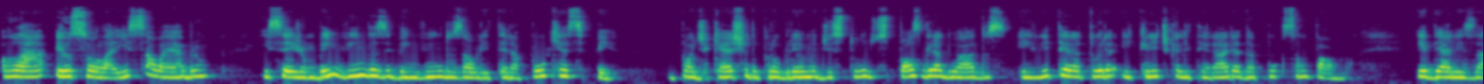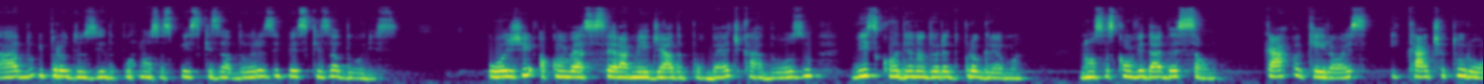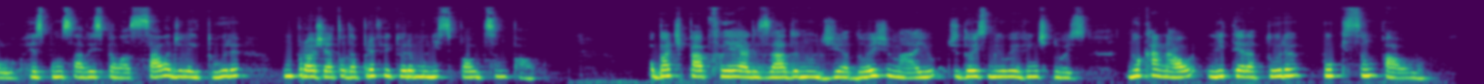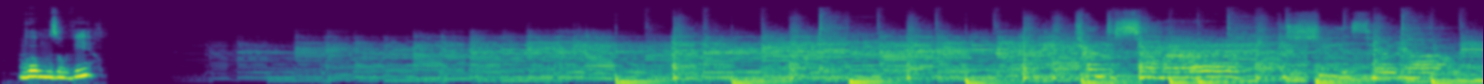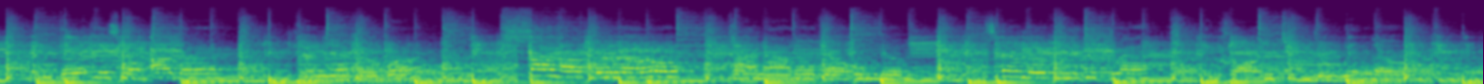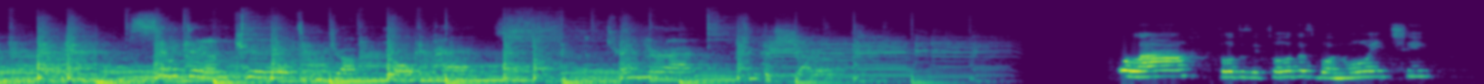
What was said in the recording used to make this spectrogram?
Olá, eu sou Laísa Werbron e sejam bem-vindas e bem-vindos ao Literapuc SP, o podcast do programa de estudos pós-graduados em Literatura e Crítica Literária da PUC São Paulo, idealizado e produzido por nossas pesquisadoras e pesquisadores. Hoje a conversa será mediada por Beth Cardoso, vice-coordenadora do programa. Nossas convidadas são Carla Queiroz e Kátia Turolo, responsáveis pela Sala de Leitura, um projeto da Prefeitura Municipal de São Paulo. O bate-papo foi realizado no dia 2 de maio de 2022, no canal Literatura PUC São Paulo. Vamos ouvir? Olá, todos e todas, boa noite.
